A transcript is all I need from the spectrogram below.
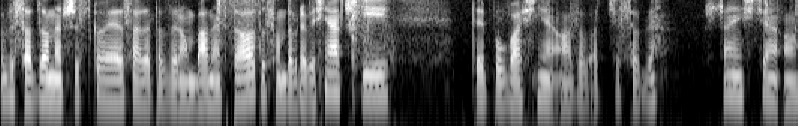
Wysadzone wszystko jest, ale to wyrąbane w to. Tu są dobre wieśniaczki. Typu właśnie, o zobaczcie sobie. Szczęście, o.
